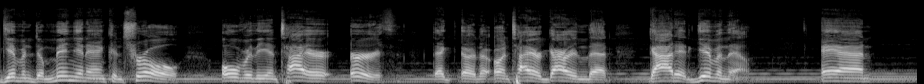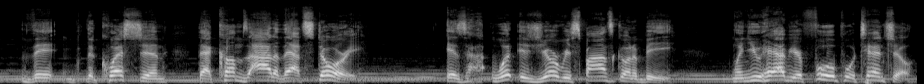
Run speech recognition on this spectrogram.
given dominion and control over the entire earth, that uh, the entire garden that God had given them. And the the question that comes out of that story is what is your response going to be when you have your full potential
